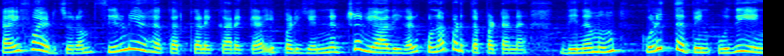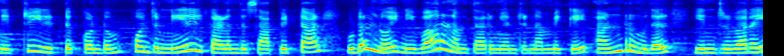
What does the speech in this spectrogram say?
டைபாய்டு ஜுரம் சிறுநீரக கற்களை கரைக்க இப்படி எண்ணற்ற வியாதிகள் குணப்படுத்தப்பட்டன. தினமும் குளித்த பின் உதியை நெற்றியிலிட்டு கொண்டும் கொஞ்சம் நீரில் கலந்து சாப்பிட்டால் உடல் நோய் நிவாரணம் தரும் என்ற நம்பிக்கை அன்று முதல் இன்று வரை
